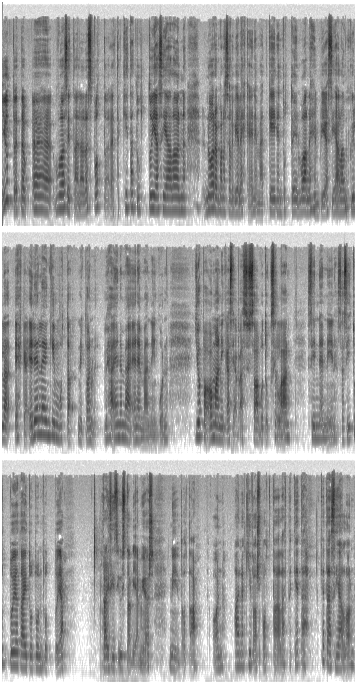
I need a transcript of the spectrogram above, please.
juttu, että ö, vuosittain aina spottaan, että ketä tuttuja siellä on. Nuorempana se oli vielä ehkä enemmän, että keiden tuttujen vanhempia siellä on kyllä ehkä edelleenkin, mutta nyt on yhä enemmän ja enemmän niin kuin jopa oman ikäisiä päässyt saavutuksillaan sinne, niin se tuttuja tai tutun tuttuja, tai siis ystäviä myös, niin tota, on aina kiva spottailla, että ketä, ketä siellä on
